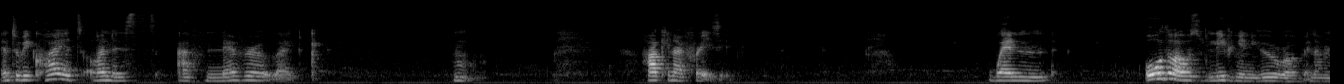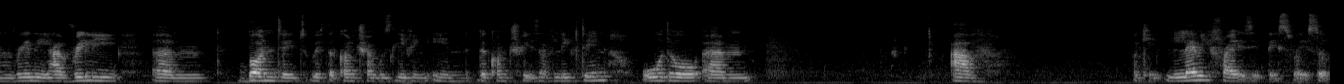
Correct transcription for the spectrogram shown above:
And to be quite honest I've never like how can I phrase it? When, although I was living in Europe and I'm really, I've really um, bonded with the country I was living in, the countries I've lived in, although um, I've, okay, let me phrase it this way. So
